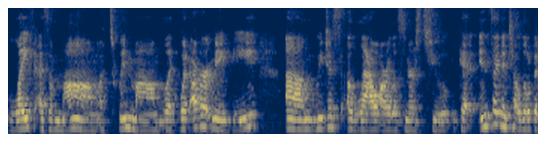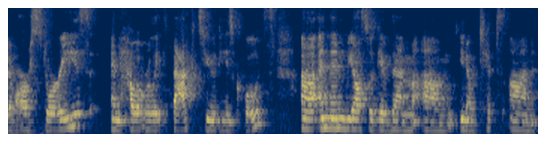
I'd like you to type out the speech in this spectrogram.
life as a mom, a twin mom, like whatever it may be, um, we just allow our listeners to get insight into a little bit of our stories and how it relates back to these quotes. Uh, and then we also give them, um, you know, tips on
